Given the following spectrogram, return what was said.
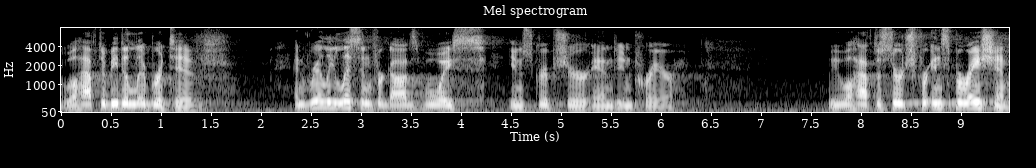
We'll have to be deliberative and really listen for God's voice in Scripture and in prayer. We will have to search for inspiration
